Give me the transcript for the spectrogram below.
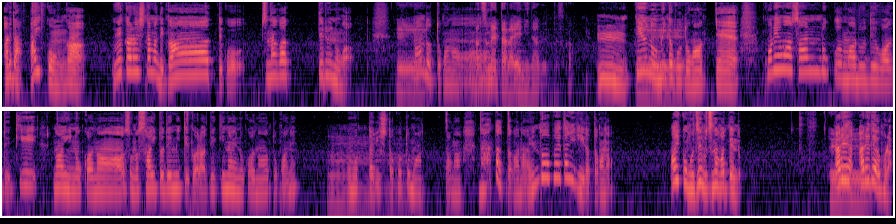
あれだ、アイコンが上から下までガーってこう、繋がってるのが、えー。なんだったかな。集めたら絵になるんですか？うん、っていうのを見たことがあって、これは360ではできないのかな、そのサイトで見てからできないのかなとかね、思ったりしたこともあったな。なんだったかな？エンド・オブ・エタニティだったかな？アイコンが全部繋がってんだよ。あれ、あれだよよ、ほら。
